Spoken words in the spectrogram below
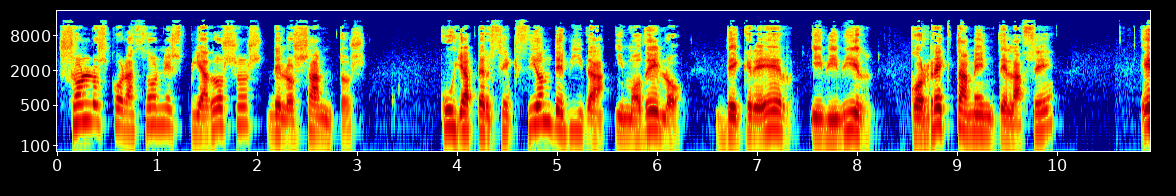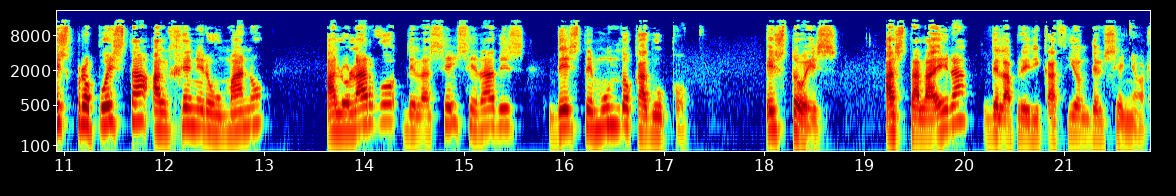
son los corazones piadosos de los santos, cuya perfección de vida y modelo de creer y vivir correctamente la fe es propuesta al género humano a lo largo de las seis edades de este mundo caduco, esto es, hasta la era de la predicación del Señor.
